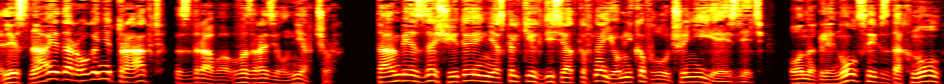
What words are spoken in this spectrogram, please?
«Лесная дорога не тракт», — здраво возразил Нерчур. «Там без защиты нескольких десятков наемников лучше не ездить». Он оглянулся и вздохнул,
